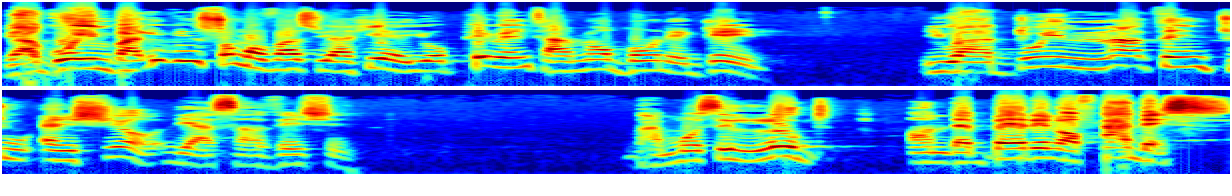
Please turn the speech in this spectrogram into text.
You are going back. Even some of us, you are here. Your parents are not born again. You are doing nothing to ensure their salvation. But Moses looked on the burden of others.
